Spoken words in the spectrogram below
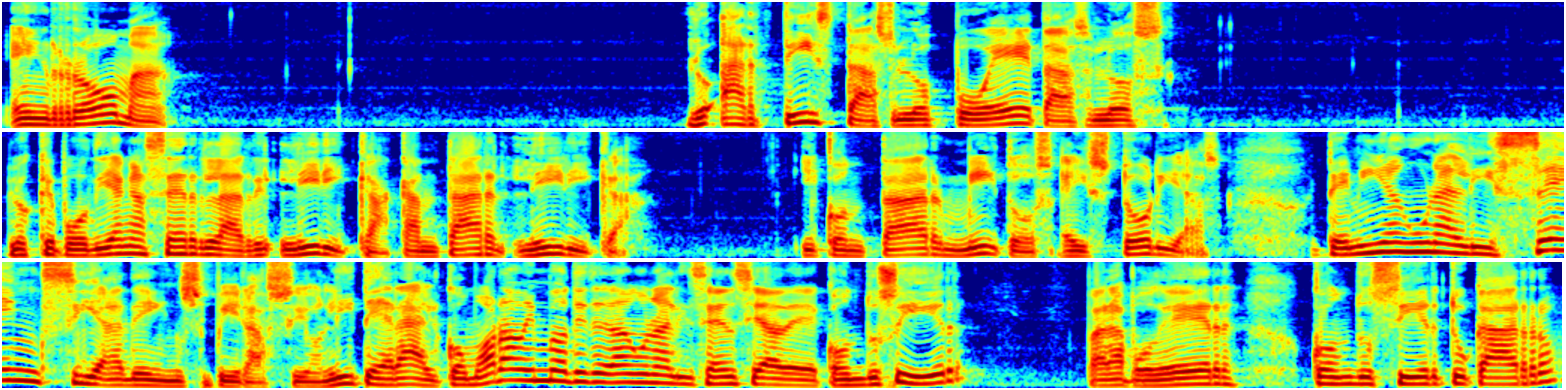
en Roma, los artistas, los poetas, los, los que podían hacer la lírica, cantar lírica, y contar mitos e historias, tenían una licencia de inspiración, literal, como ahora mismo a ti te dan una licencia de conducir para poder conducir tu carro,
